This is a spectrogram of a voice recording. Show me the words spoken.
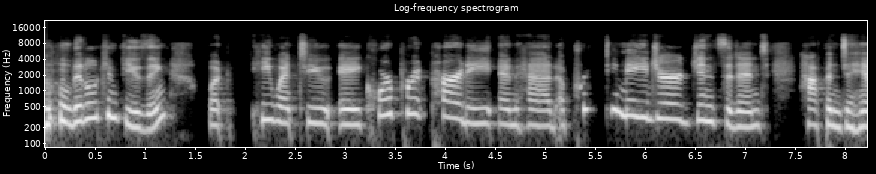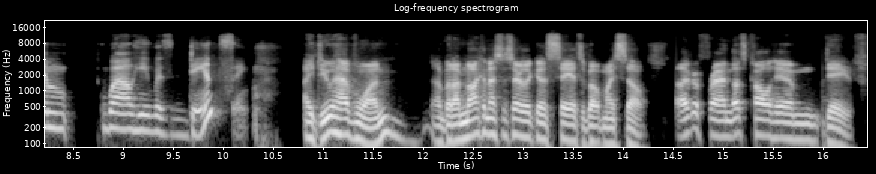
a little confusing. But he went to a corporate party and had a pretty major incident happen to him while he was dancing. I do have one, uh, but I'm not necessarily going to say it's about myself. I have a friend. Let's call him Dave.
